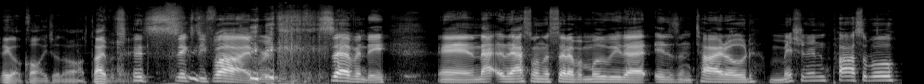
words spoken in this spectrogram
they gonna call each other all type of names. it's sixty-five or seventy, and that that's on the set of a movie that is entitled Mission Impossible.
